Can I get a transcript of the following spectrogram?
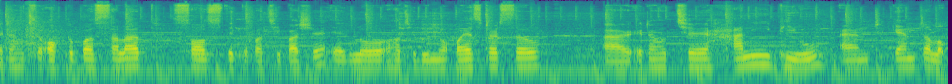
এটা হচ্ছে অক্টোপাস সালাদ সস দেখতে পাচ্ছি পাশে। এগুলো হচ্ছে বিভিন্ন ওয়েস্টার সেল আর এটা হচ্ছে হানি ভিউ অ্যান্ড ক্যান্টালপ।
